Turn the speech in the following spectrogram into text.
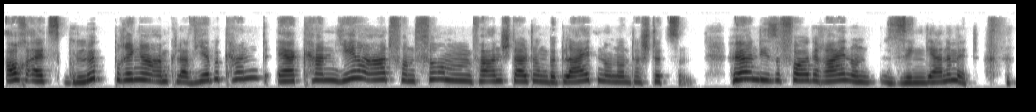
auch als Glückbringer am Klavier bekannt. Er kann jede Art von Firmenveranstaltungen begleiten und unterstützen. Hör in diese Folge rein und sing gerne mit.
